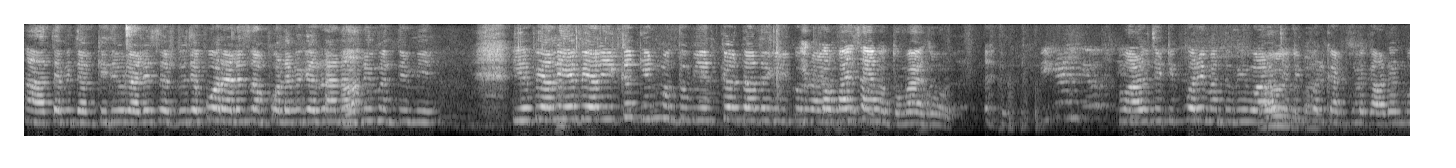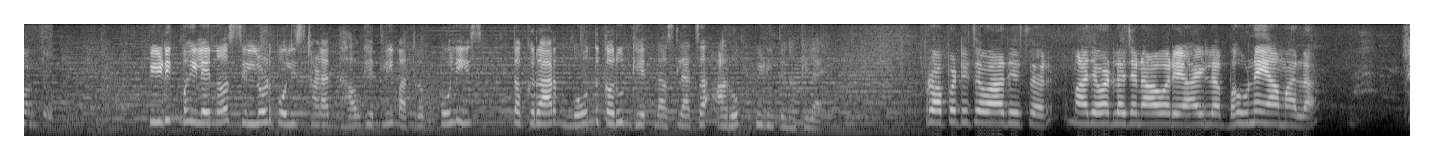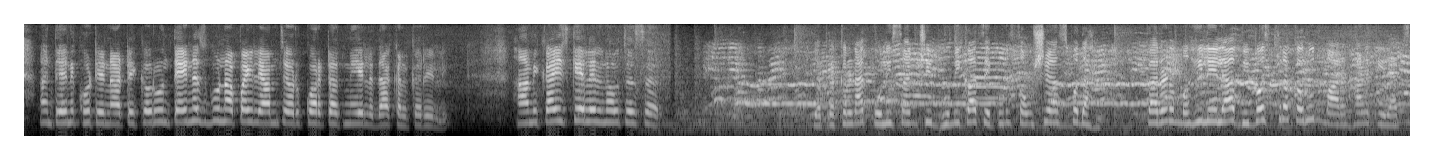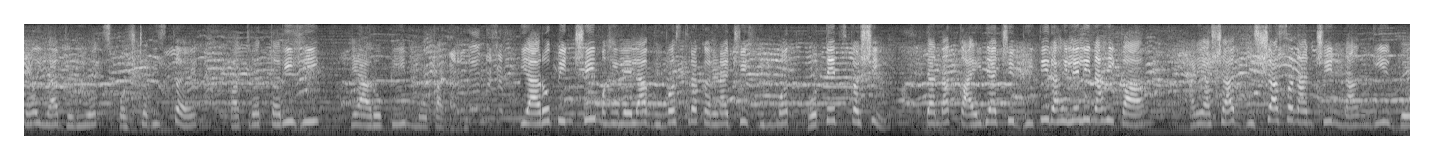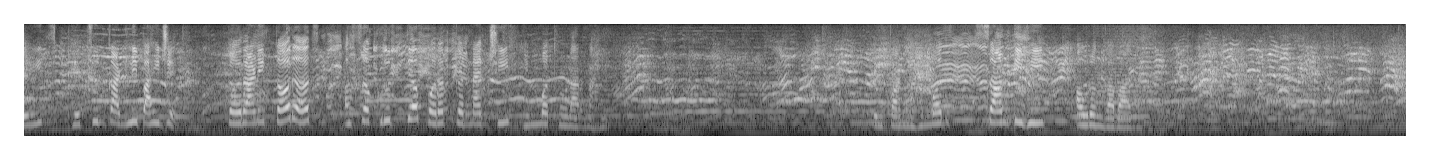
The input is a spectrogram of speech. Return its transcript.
आता मी धमकी देऊ राहिले सर. तुझ्या पोराला संपवलं बिगर राहणार नाही म्हणते मी. हे प्याले हे प्याले इतकं घेईन म्हणतो मी इतकं दादागिरी करून इतका पैसा आहे म्हणतो माझ्याजवळ. वाळूचे टिप्पर आहे म्हणतो मी वाळूचे टिप्पर काढ तुला गार्डन म्हणतो. पीडित महिलेनं सिल्लोड पोलीस ठाण्यात धाव घेतली मात्र पोलीस तक्रार नोंद करून घेत नसल्याचा आरोप पीडितेनं केलाय. प्रॉपर्टीचा वाद आहे सर माझ्या वडिलाच्या नावावर आहे आईला भाऊ नाही आम्हाला. आणि त्याने खोटे नाटे करून त्यानेच गुन्हा पहिले आमच्यावर कोर्टात नेलं दाखल करेल. आम्ही काहीच केलेलं नव्हतं सर या प्रकरणात पोलिसांची भूमिकाच एकूण संशयास्पद आहे. कारण महिलेला विवस्त्र करून मारहाण केल्याचं या व्हिडिओत स्पष्ट दिसतंय. मात्र तरीही हे आरोपी मोकाट आहेत या आरोपींची महिलेला विवस्त्र करण्याची हिंमत होतेच कशी? त्यांना कायद्याची भीती राहिलेली नाही का? आणि अशा दुःशासनांची नांगी वेळीच ठेचून काढली पाहिजे. तर आणि तरच असं कृत्य परत करण्याची हिंमत होणार नाही. इरफान मोहम्मद साम टीव्ही औरंगाबाद.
